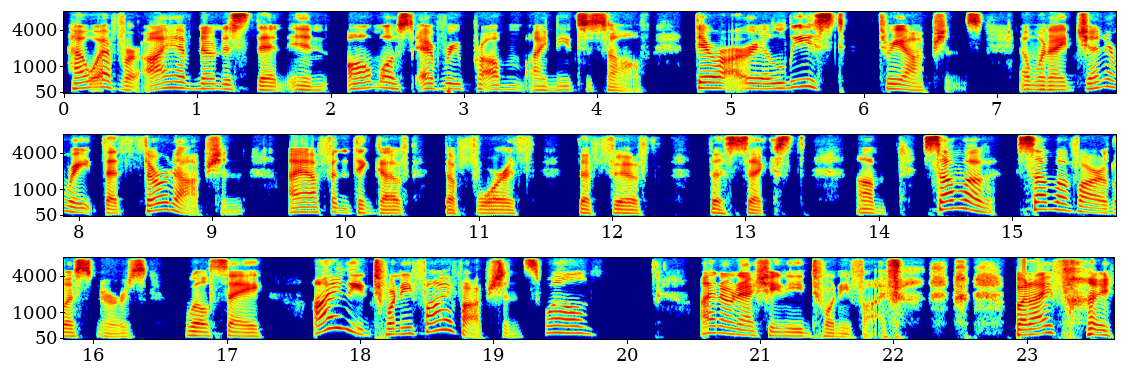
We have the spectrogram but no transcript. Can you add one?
However, I have noticed that in almost every problem I need to solve, there are at least three options. And when I generate the third option, I often think of the fourth, the fifth, the sixth. Um, some of some of our listeners will say, "I need 25 options." Well, I don't actually need 25, but I find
